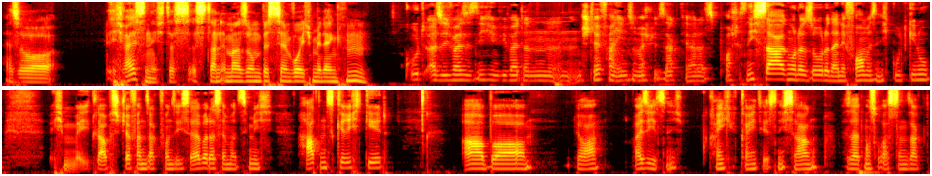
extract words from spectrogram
Also, ich weiß nicht, das ist dann immer so ein bisschen, wo ich mir denke, hm, Gut, also ich weiß jetzt nicht, inwieweit dann ein ein Stefan ihm zum Beispiel sagt, ja, das brauchst du jetzt nicht sagen oder so, oder deine Form ist nicht gut genug. Ich, ich glaube, Stefan sagt von sich selber, dass er mal ziemlich hart ins Gericht geht. Aber, ja, weiß ich jetzt nicht. Kann ich, kann ich dir jetzt nicht sagen, weshalb man sowas dann sagt.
